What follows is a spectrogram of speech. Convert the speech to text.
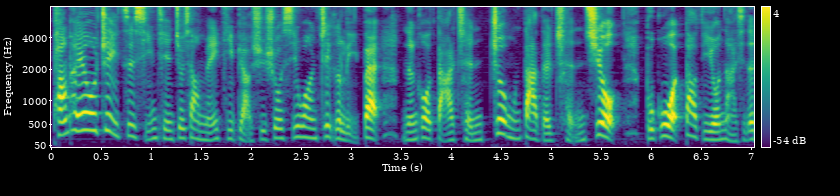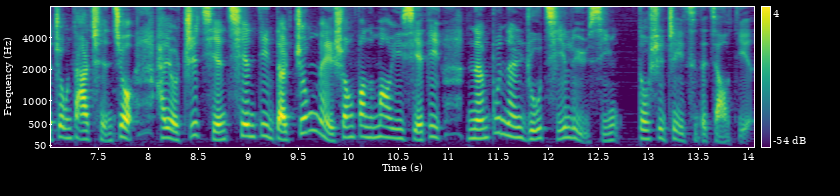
庞培欧这一次行前就向媒体表示说，希望这个礼拜能够达成重大的成就。不过，到底有哪些的重大成就？还有之前签订的中美双方的贸易协定能不能如期履行，都是这一次的焦点。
